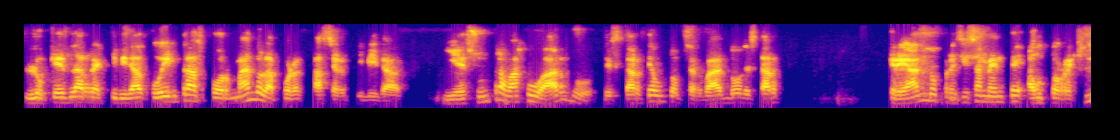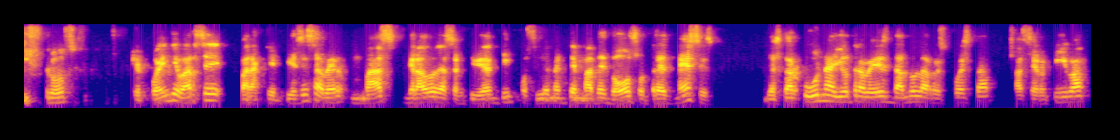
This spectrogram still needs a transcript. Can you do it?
lo que es la reactividad o ir transformándola por asertividad. Y es un trabajo arduo de estarte autoobservando, de estar creando precisamente autorregistros que pueden llevarse para que empieces a ver más grado de asertividad en ti, posiblemente más de dos o tres meses, de estar una y otra vez dando la respuesta asertiva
